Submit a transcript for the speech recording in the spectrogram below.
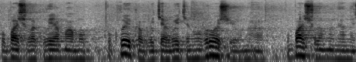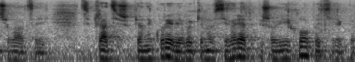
побачила, коли я маму покликав, витя- витягнув гроші, вона побачила мене, почала цей цеплятися, щоб я не курив, я викинув сигарету, пішов її хлопець, якби.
